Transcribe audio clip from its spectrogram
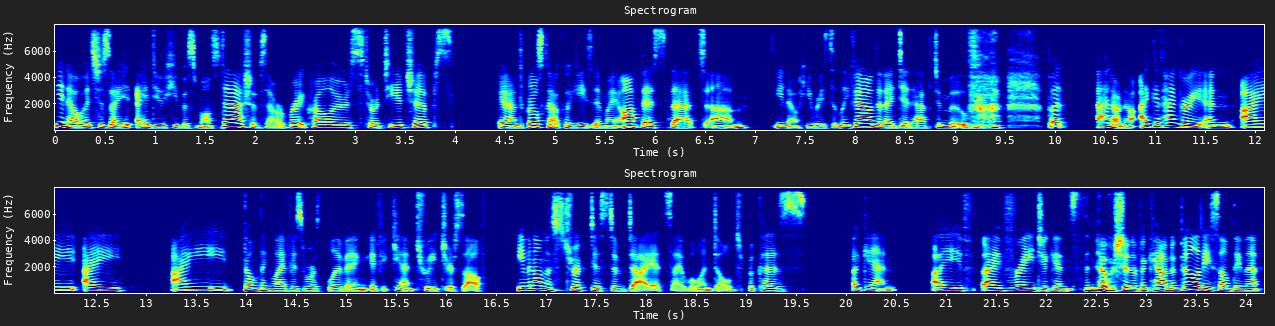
You know, it's just I, I do keep a small stash of sour brite crawlers, tortilla chips, and Girl Scout cookies in my office that, um, you know, he recently found, and I did have to move. but I don't know. I get hungry, and I, I, I don't think life is worth living if you can't treat yourself. Even on the strictest of diets, I will indulge because, again, I've I've rage against the notion of accountability, something that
